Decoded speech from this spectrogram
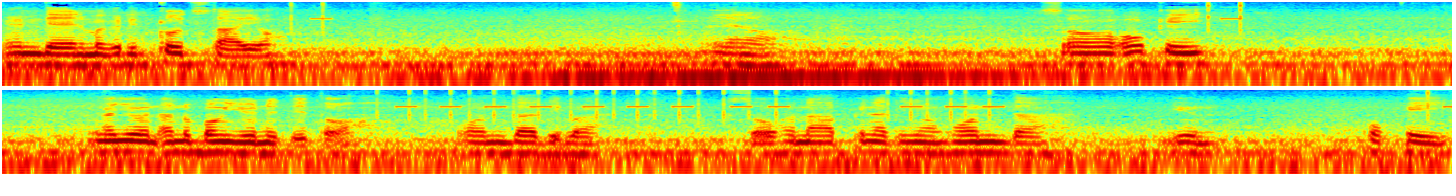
And then mag read codes tayo. Ayan o so okay ngayon ano bang unit ito? Honda di ba? So hanapin natin yung Honda. Yun. Okay.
